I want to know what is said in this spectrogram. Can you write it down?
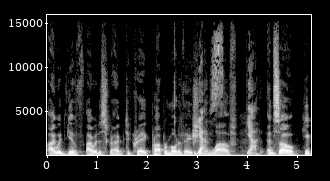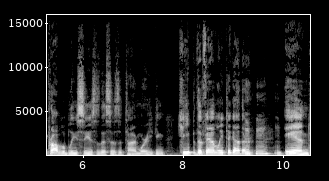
I would give I would ascribe to Craig proper motivation and love. yeah, And so he probably sees this as a time where he can keep the family together Mm-hmm, and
